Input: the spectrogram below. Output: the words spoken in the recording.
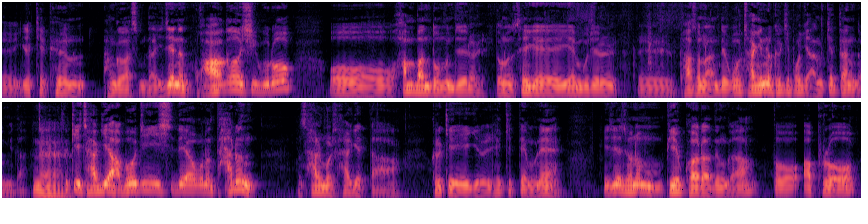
예, 이렇게 표현한 것 같습니다. 이제는 과거식으로 어, 한반도 문제를 또는 세계의 문제를 예, 봐서는 안 되고 자기는 그렇게 보지 않겠다는 겁니다. 네. 특히 자기 아버지 시대하고는 다른 삶을 살겠다. 그렇게 얘기를 했기 때문에 이제 저는 비핵화라든가 또 앞으로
